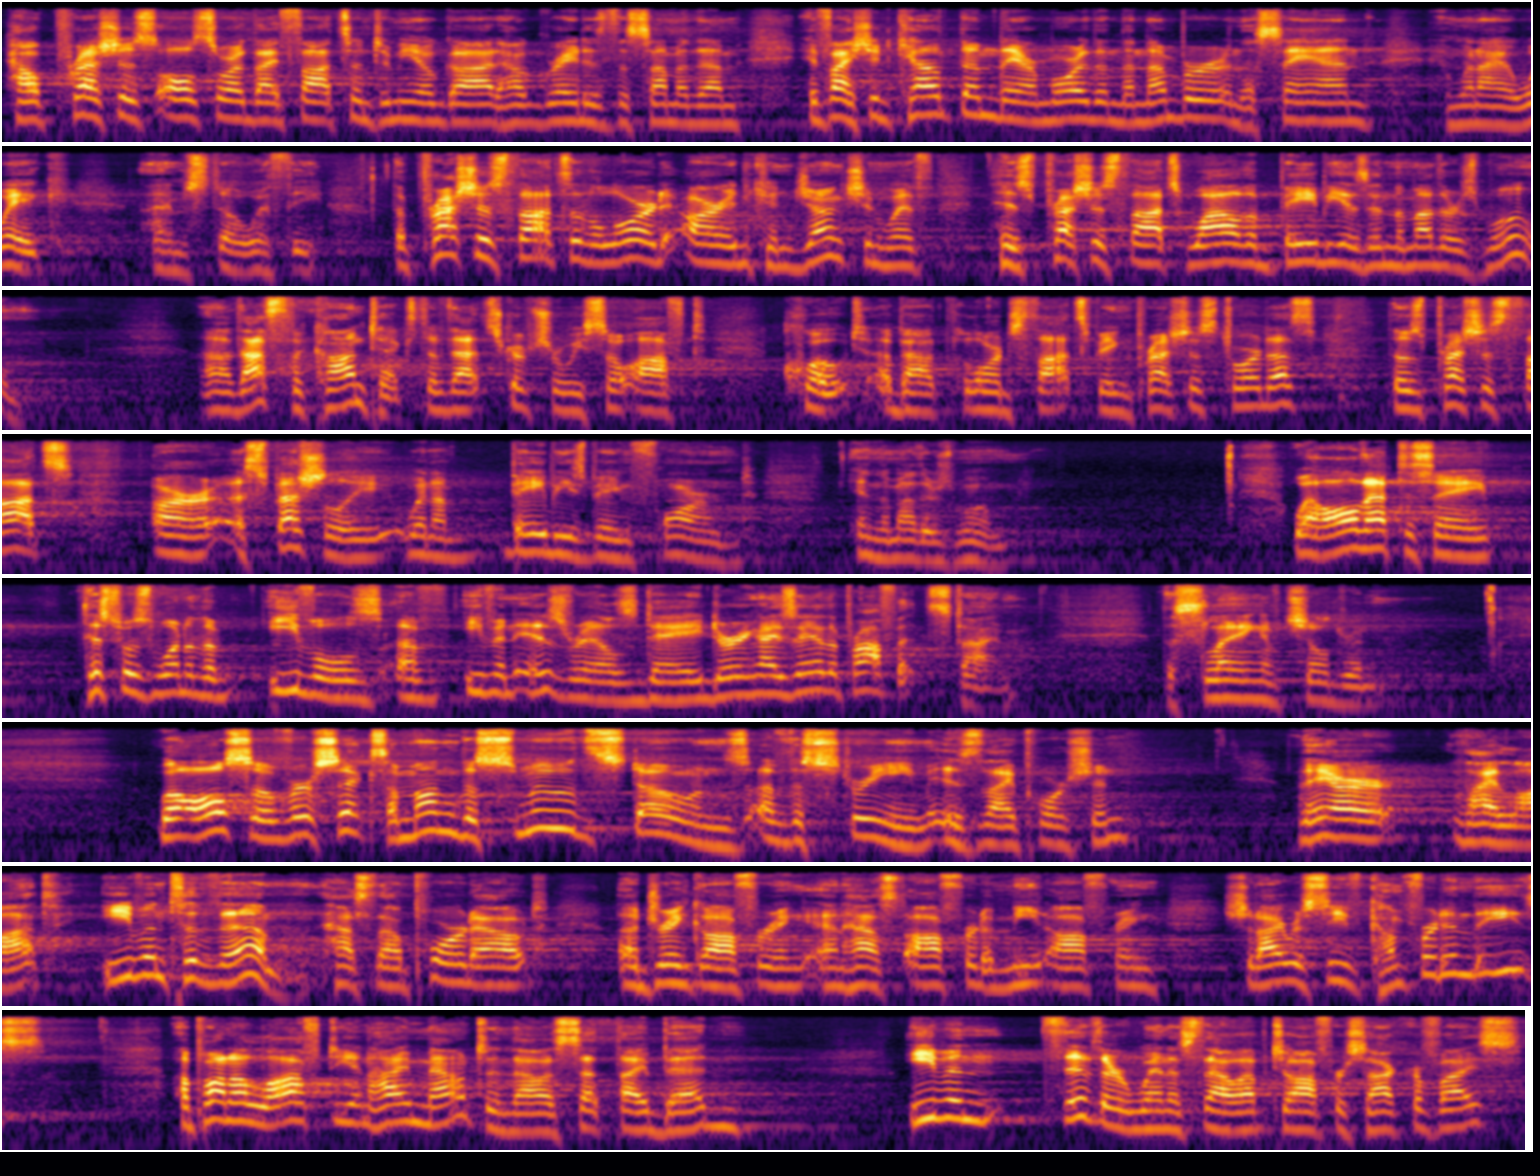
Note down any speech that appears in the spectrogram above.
How precious also are thy thoughts unto me, O God, how great is the sum of them. If I should count them, they are more than the number and the sand, and when I awake, I am still with thee. The precious thoughts of the Lord are in conjunction with his precious thoughts while the baby is in the mother's womb. Uh, that's the context of that scripture we so oft quote about the Lord's thoughts being precious toward us. Those precious thoughts are especially when a baby is being formed in the mother's womb. Well, all that to say, this was one of the evils of even Israel's day during Isaiah the prophet's time the slaying of children. Well, also, verse 6 Among the smooth stones of the stream is thy portion. They are thy lot. Even to them hast thou poured out a drink offering and hast offered a meat offering. Should I receive comfort in these? Upon a lofty and high mountain thou hast set thy bed. Even thither wentest thou up to offer sacrifice.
